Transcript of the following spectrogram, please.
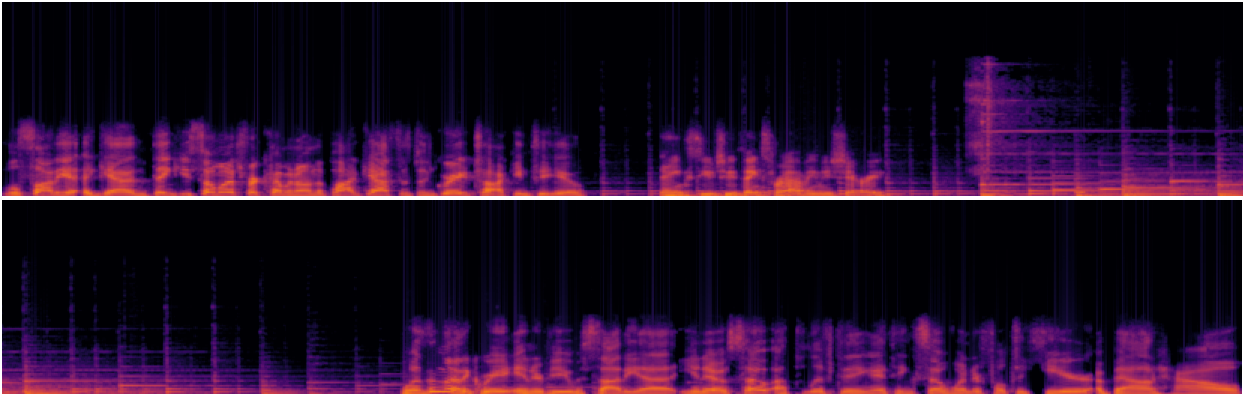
Well, Saudia, again, thank you so much for coming on the podcast. It's been great talking to you. Thanks. You too. Thanks for having me, Sherri. Wasn't that a great interview with Saudia? You know, so uplifting. I think so wonderful to hear about how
